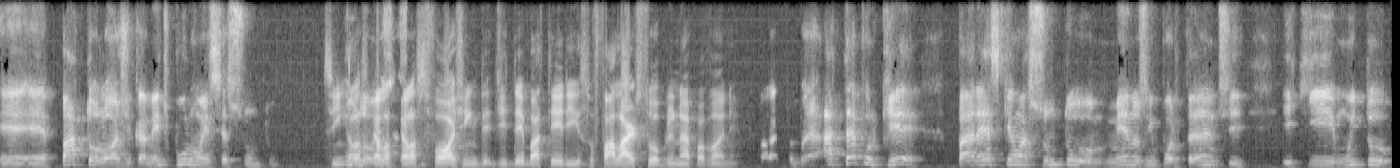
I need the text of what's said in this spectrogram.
é, é, patologicamente pulam esse assunto. Sim, elas, elas, elas, fogem de, de, debater isso, falar sobre, né, Pavani? Até porque parece que é um assunto menos importante e que muito,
